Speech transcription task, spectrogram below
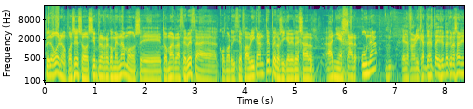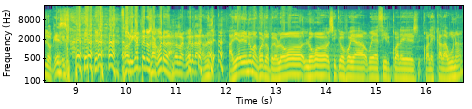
Pero bueno, pues eso, siempre recomendamos eh, tomar la cerveza, como dice el fabricante, pero si queréis dejar añejar una, El fabricante nos está diciendo que no sabe ni lo que es. fabricante no se acuerda. no se acuerda. A día de hoy no me acuerdo, pero luego, luego sí que os voy a, voy a decir cuál es, cuál es cada una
